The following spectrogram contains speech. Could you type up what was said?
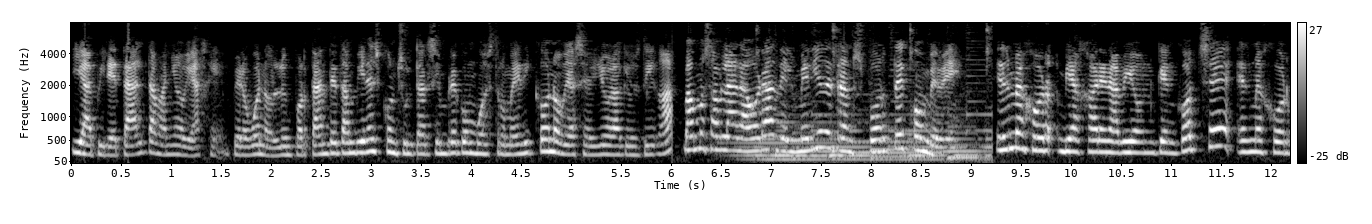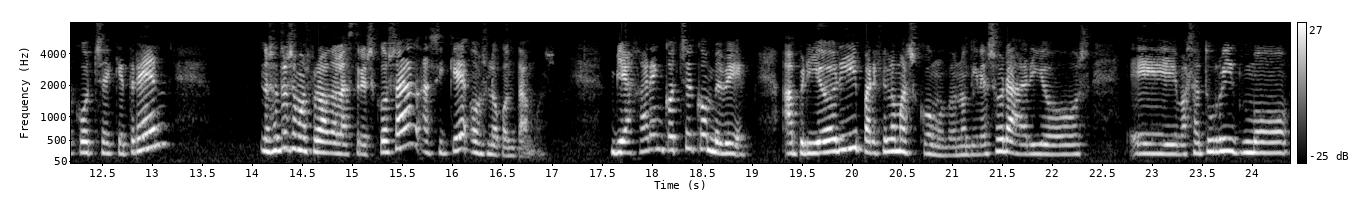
y apiretal tamaño viaje. Pero bueno, lo importante también es consultar siempre con vuestro médico, no voy a ser yo la que os diga. Vamos a hablar ahora del medio de transporte con bebé. ¿Es mejor viajar en avión que en coche? ¿Es mejor coche que tren? Nosotros hemos probado las tres cosas, así que os lo contamos. Viajar en coche con bebé. A priori parece lo más cómodo, no tienes horarios, eh, vas a tu ritmo,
